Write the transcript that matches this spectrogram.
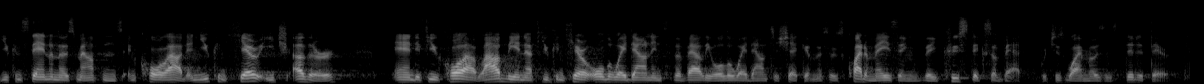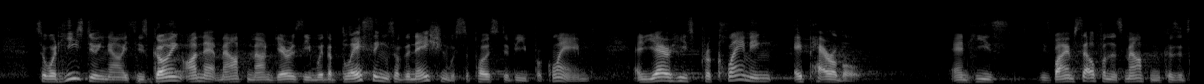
you can stand on those mountains and call out, and you can hear each other. And if you call out loudly enough, you can hear all the way down into the valley, all the way down to Shechem. So it's quite amazing, the acoustics of that, which is why Moses did it there. So what he's doing now is he's going on that mountain, Mount Gerizim, where the blessings of the nation was supposed to be proclaimed. And here he's proclaiming a parable. And he's, he's by himself on this mountain because it's,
